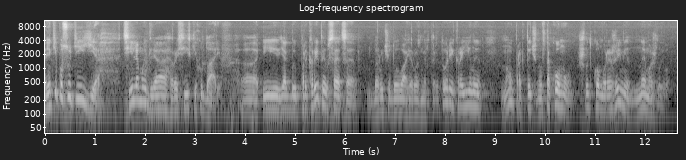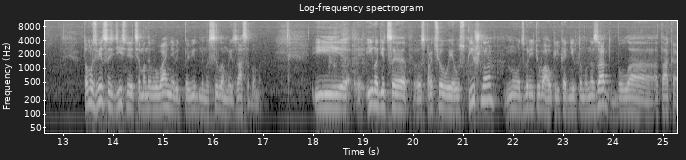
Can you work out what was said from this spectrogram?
які по суті і є цілями для російських ударів. Е, І якби прикрити все це, беручи до уваги розмір території країни, ну практично в такому швидкому режимі неможливо. Тому звідси здійснюється маневрування відповідними силами і засобами. І іноді це спрацьовує успішно. Ну, от зверніть увагу, кілька днів тому назад була атака,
